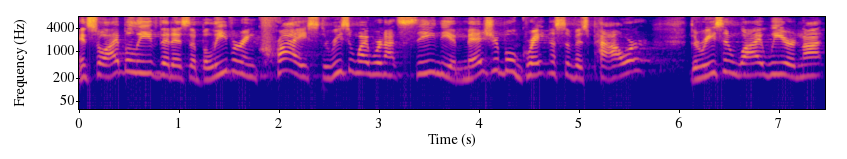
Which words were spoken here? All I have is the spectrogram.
And so I believe that as a believer in Christ, the reason why we're not seeing the immeasurable greatness of his power, the reason why we are not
